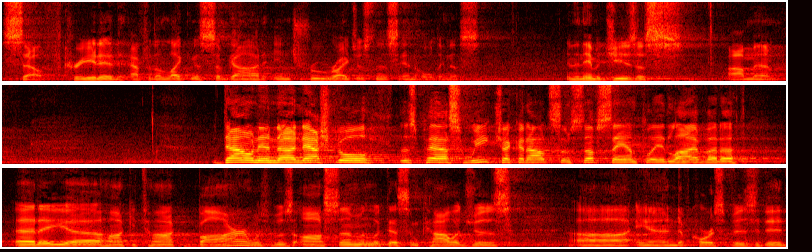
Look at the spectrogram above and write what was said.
self, created after the likeness of God in true righteousness and holiness. In the name of Jesus, amen. Down in uh, Nashville this past week, checking out some stuff. Sam played live at a at a uh, honky tonk bar, which was awesome, and looked at some colleges, uh, and of course visited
